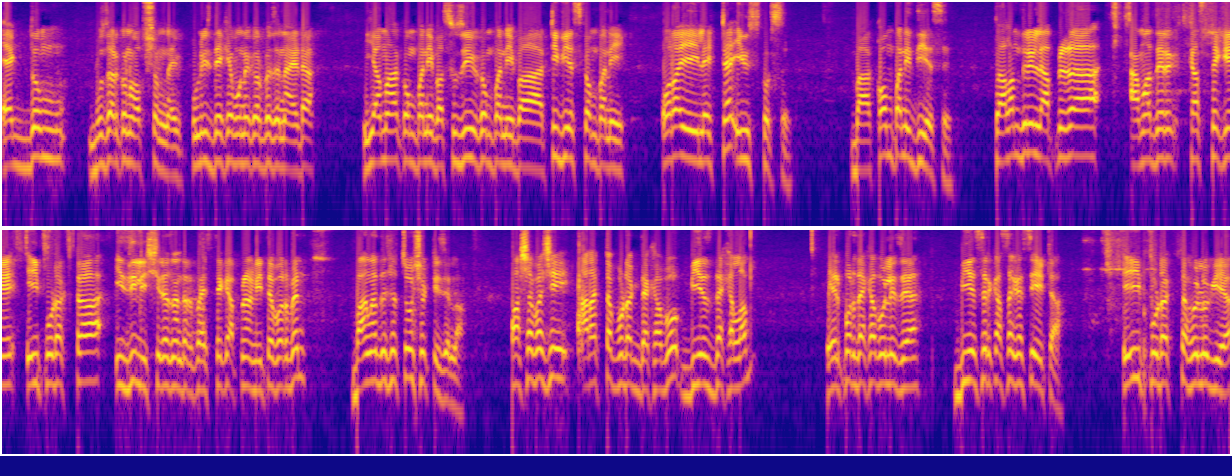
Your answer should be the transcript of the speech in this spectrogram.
একদম বোঝার কোনো অপশন নাই। পুলিশ দেখে মনে করবে যে, না, এটা ইয়ামাহা কোম্পানি বা সুজুকি কোম্পানি বা টিভিএস কোম্পানি ওরাই এই লাইটটা ইউজ করছে বা কোম্পানি দিয়েছে। তো আলহামদুলিল্লাহ, আপনারা আমাদের কাছ থেকে এই প্রোডাক্টটা ইজিলি সিরাজ এন্টারপ্রাইজ থেকে আপনারা নিতে পারবেন। বাংলাদেশের চৌষট্টি জেলা। পাশাপাশি আর একটা প্রোডাক্ট দেখাবো বিএস দেখালাম। এরপর দেখা বলে যে বিএস এর কাছাকাছি এটা। এই প্রোডাক্টটা হলো গিয়া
